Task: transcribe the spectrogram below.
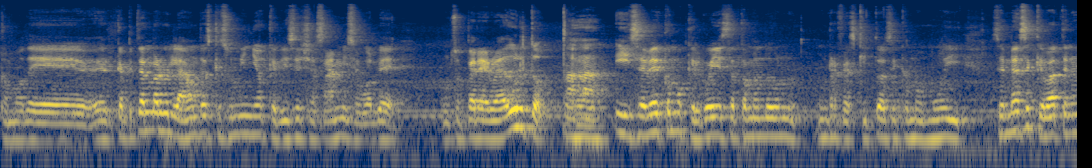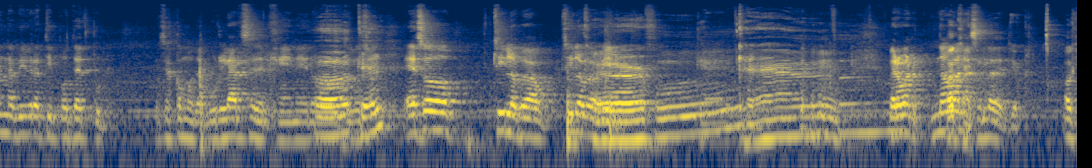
como de... El Capitán Marvel, la onda es que es un niño que dice Shazam y se vuelve un superhéroe adulto. Ajá. Y se ve como que el güey está tomando un, un refresquito así como muy... Se me hace que va a tener una vibra tipo Deadpool. O sea, como de burlarse del género. y todo Ok. Eso. Sí lo veo, sí lo veo bien. Careful, careful. Pero bueno, no Ok. van a hacer la de Joker. Ok,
